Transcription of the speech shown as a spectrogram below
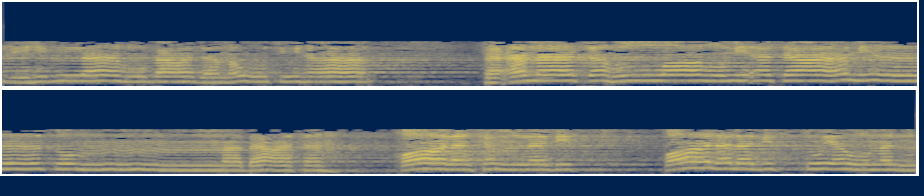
هذه الله بعد موتها فأماته الله مئة عام ثم بعثه قال كم لبثت؟ قال لبثت يوما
